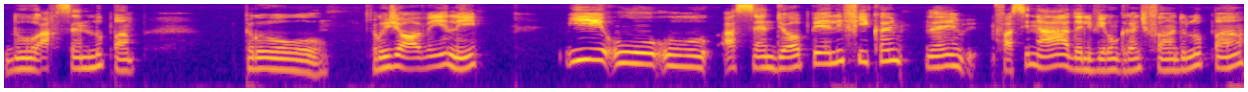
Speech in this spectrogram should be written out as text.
do Arsène Lupin pro, pro jovem ali. E o, o Diop ele fica né, fascinado, ele vira um grande fã do Lupin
